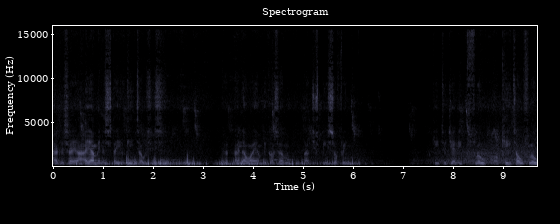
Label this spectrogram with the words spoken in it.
like I say, I am in a state of ketosis. I know I am because I'm, I've just been suffering ketogenic flu or keto flu,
